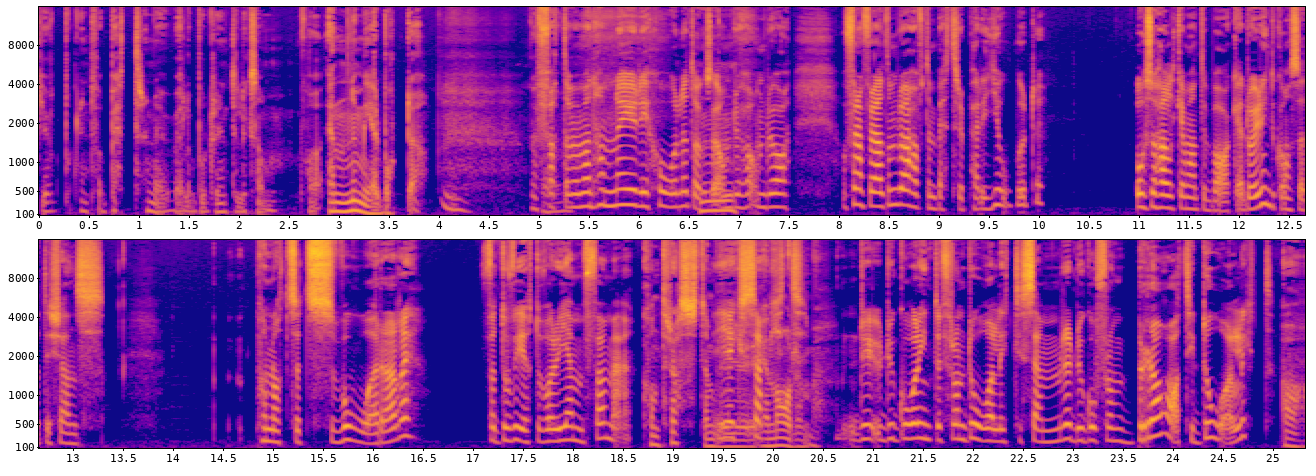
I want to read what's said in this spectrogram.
gud, borde det inte vara bättre nu eller borde det inte liksom vara ännu mer borta? Men fattar, men man hamnar ju i det hålet också. Mm. Om du har, om du har, och framförallt om du har haft en bättre period och så halkar man tillbaka, då är det inte konstigt att det känns på något sätt svårare. För då vet du vad du jämför med. Kontrasten blir Exakt. ju enorm. Du, du går inte från dåligt till sämre, du går från bra till dåligt. Ja,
